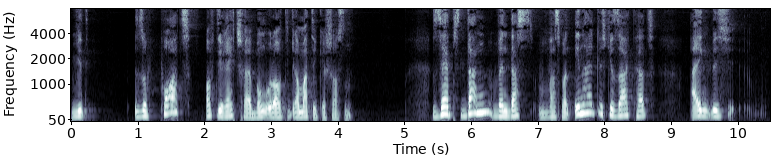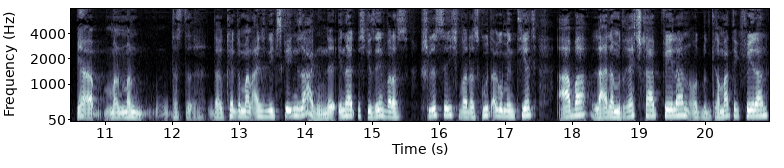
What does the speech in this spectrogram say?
wird sofort auf die Rechtschreibung oder auf die Grammatik geschossen. Selbst dann, wenn das, was man inhaltlich gesagt hat, eigentlich ja, man, man, das, da könnte man eigentlich nichts gegen sagen. Ne? Inhaltlich gesehen war das schlüssig, war das gut argumentiert, aber leider mit Rechtschreibfehlern und mit Grammatikfehlern.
